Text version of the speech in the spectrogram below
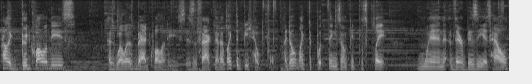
probably good qualities as well as bad qualities is the fact that I like to be helpful. I don't like to put things on people's plate when they're busy as hell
